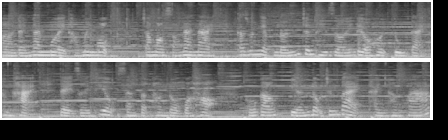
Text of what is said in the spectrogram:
ờ, đến ngày 10 tháng 11 Trong vòng 6 ngày này, các doanh nghiệp lớn trên thế giới đều hội tụ tại Thượng Hải để giới thiệu sản phẩm hàng đầu của họ cố gắng biến độ trưng bày thành hàng hóa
